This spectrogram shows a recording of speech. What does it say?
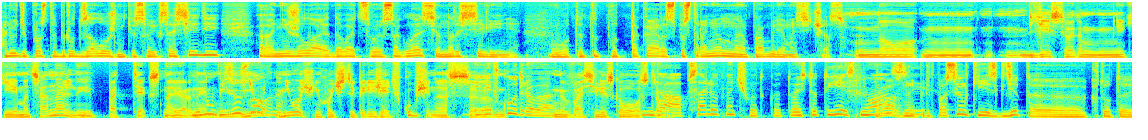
Люди просто берут в заложники своих соседей, а, не желая давать свое согласие на расселение. Вот. Это вот такая распространенная проблема сейчас. Но есть в этом некий эмоциональный подтекст, наверное. Ну, безусловно. Не, не очень хочется переезжать в Купчино с Или в Кудрово. Васильевского острова. Да, абсолютно четко. То есть тут есть нюансы. Разные предпосылки есть. Где-то кто-то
